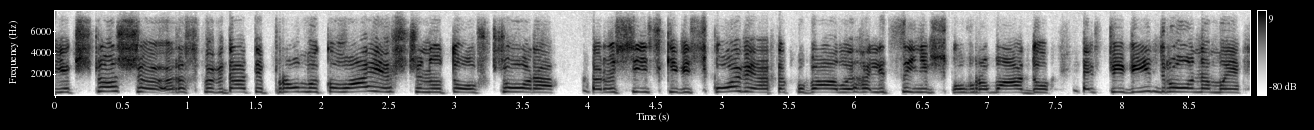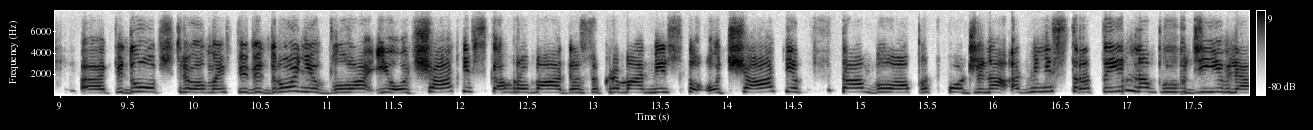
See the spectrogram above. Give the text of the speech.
Якщо ж розповідати про Миколаївщину, то вчора російські військові атакували Галіцинівську громаду fpv дронами. Е, Під обстрілами fpv дронів була і Очаківська громада, зокрема місто Очаків. Там була пошкоджена адміністративна будівля.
